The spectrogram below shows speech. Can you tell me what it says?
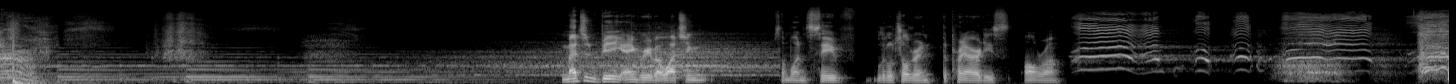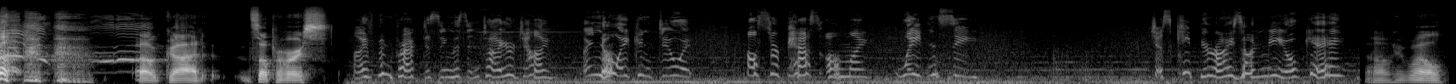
Ah! Imagine being angry about watching someone save little children. The priorities all wrong. oh god, it's so perverse. I've been practicing this entire time. I know I can do it. I'll surpass All Might Wait and see. Just keep your eyes on me, okay? Oh, he will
